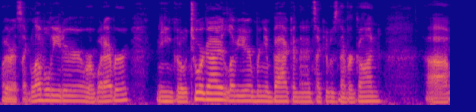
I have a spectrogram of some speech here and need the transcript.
whether it's like level eater or whatever, then you go tour guide, Leviair, bring it back, and then it's like it was never gone. Uh,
